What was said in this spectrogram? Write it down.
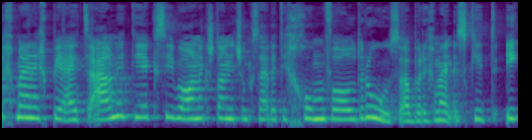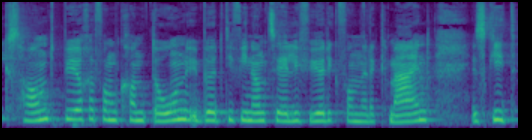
ich meine, ich bin jetzt auch nicht die, die angestanden ist und gesagt hat, ich komme voll draus. Aber ich meine, es gibt x Handbücher vom Kanton über die finanzielle Führung von einer Gemeinde. Es gibt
